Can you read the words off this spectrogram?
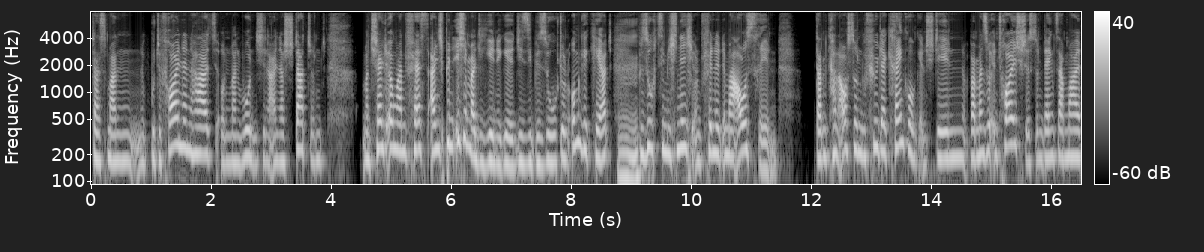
dass man eine gute Freundin hat und man wohnt nicht in einer Stadt und man stellt irgendwann fest, eigentlich bin ich immer diejenige, die sie besucht und umgekehrt mhm. besucht sie mich nicht und findet immer Ausreden dann kann auch so ein Gefühl der Kränkung entstehen, weil man so enttäuscht ist und denkt, sag mal,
